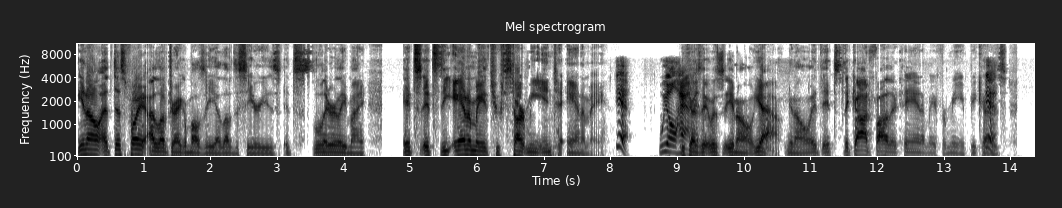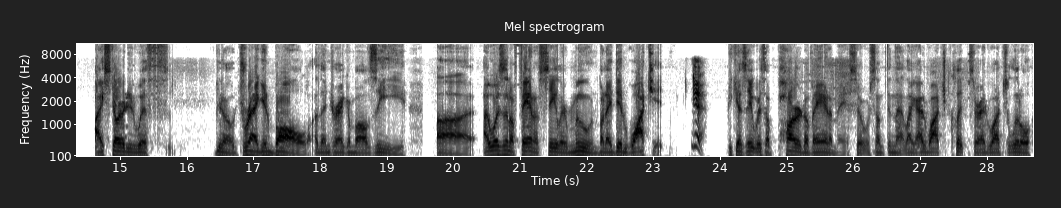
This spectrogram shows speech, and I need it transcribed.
you know, at this point, I love Dragon Ball Z. I love the series. It's literally my, it's it's the anime to start me into anime Yeah, We all have because it. it was you know yeah you know it, it's the Godfather to anime for me because I started with you know Dragon Ball and then Dragon Ball Z. Uh, I wasn't a fan of Sailor Moon, but I did watch it. Yeah. because it was a part of anime. So it was something that like I'd watch clips or I'd watch a little,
